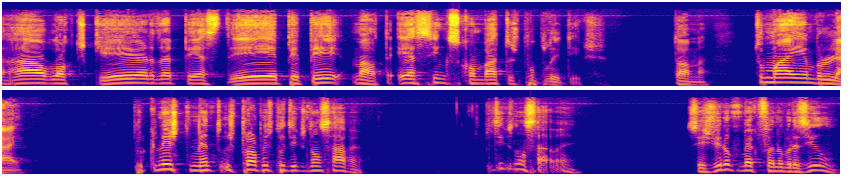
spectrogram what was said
O Bloco de Esquerda, PSD, PP, malta, é assim que se combate os políticos. Toma, tomai e embrulhai. Porque neste momento os próprios políticos não sabem. Os políticos não sabem. Vocês viram como é que foi no Brasil?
